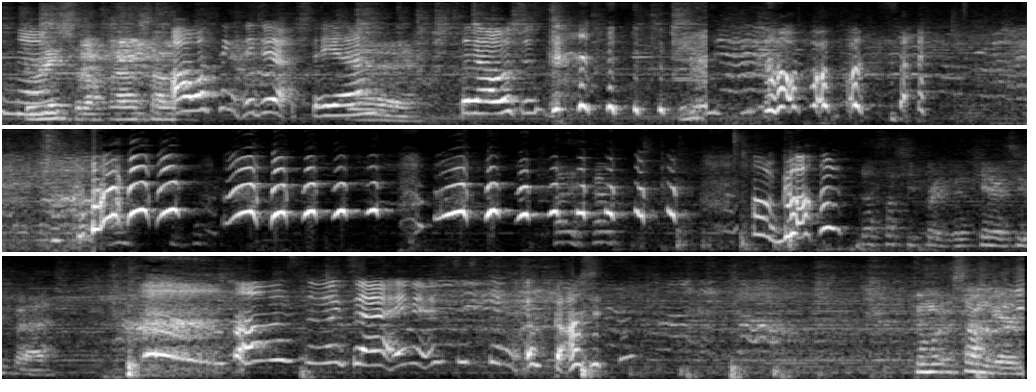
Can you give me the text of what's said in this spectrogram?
No. The lockdown song? Oh, I think they did actually, yeah. yeah. But no, I was just. Not oh, for fuck's sake. oh god. That's actually pretty good, Kira, to be fair. Oh, my stomach's hurting. It was just. Oh god. Do you know what the song is?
